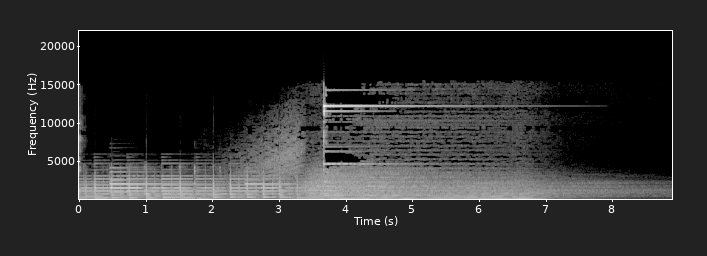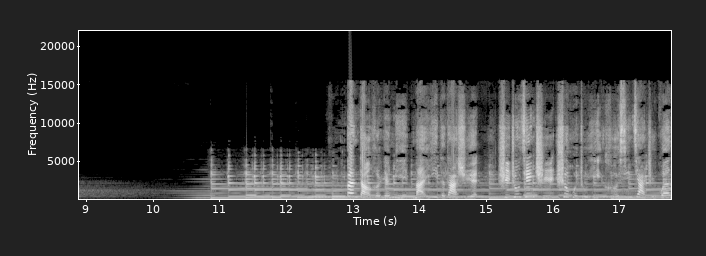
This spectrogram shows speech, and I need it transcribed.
办党和人民满意的大学，始终坚持社会主义核心价值观：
